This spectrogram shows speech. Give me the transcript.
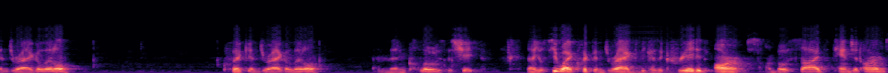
and drag a little, click and drag a little, and then close the shape. Now you'll see why I clicked and dragged because it created arms on both sides, tangent arms,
